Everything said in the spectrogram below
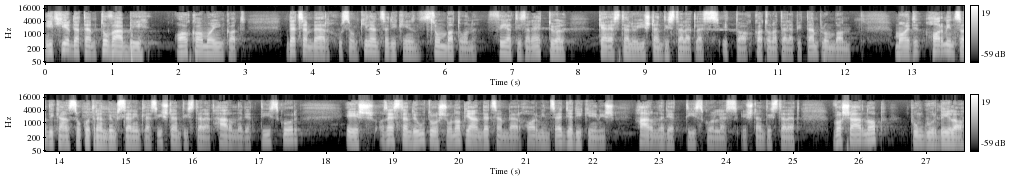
Így hirdetem további alkalmainkat. December 29-én szombaton fél tizenegytől keresztelő istentisztelet lesz itt a katonatelepi templomban. Majd 30-án szokott rendünk szerint lesz istentisztelet 3.4.10-kor, és az esztendő utolsó napján, december 31-én is 3.4.10-kor lesz istentisztelet. Vasárnap Pungur Béla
